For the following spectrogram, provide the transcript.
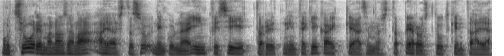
Mutta suurimman osan ajasta niin kuin nämä inkvisiittorit niin teki kaikkea semmoista perustutkintaa ja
